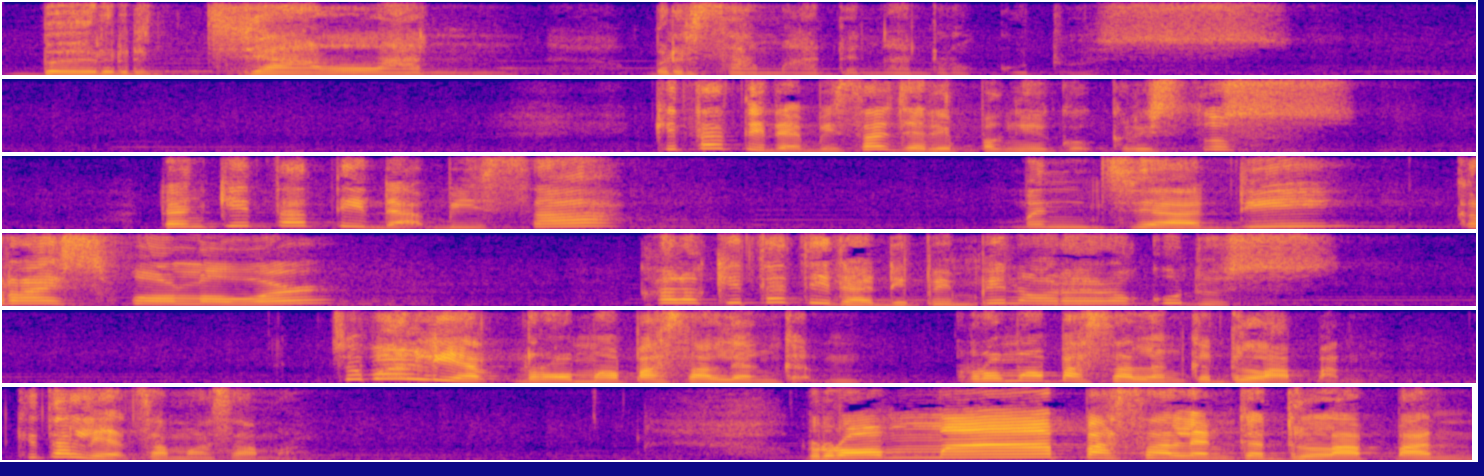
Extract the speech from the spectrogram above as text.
berjalan bersama dengan roh kudus. Kita tidak bisa jadi pengikut Kristus dan kita tidak bisa menjadi Christ follower kalau kita tidak dipimpin oleh Roh Kudus. Coba lihat Roma pasal yang ke Roma pasal yang ke-8. Kita lihat sama-sama. Roma pasal yang ke-8.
